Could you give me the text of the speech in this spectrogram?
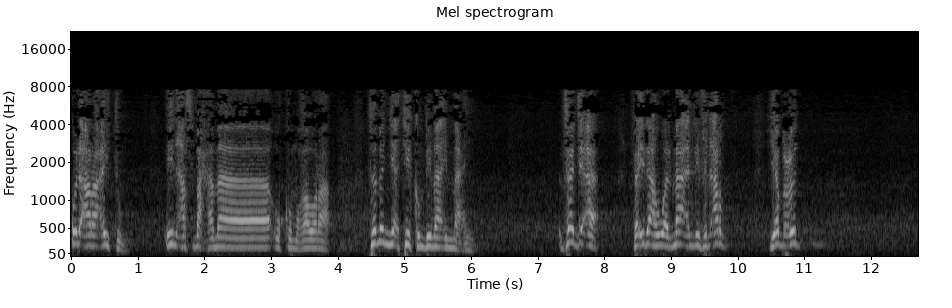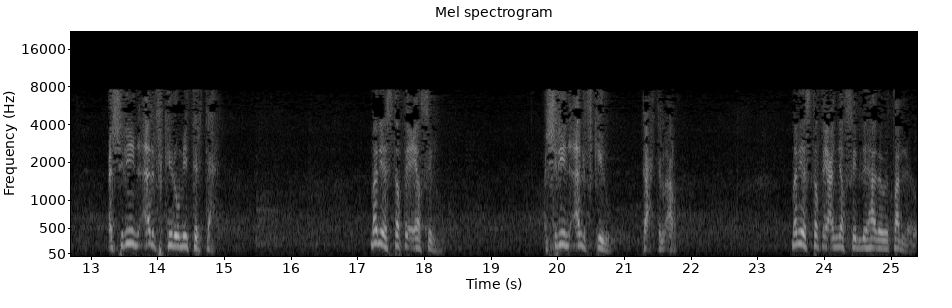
قل أرأيتم إن أصبح ماؤكم غورا فمن يأتيكم بماء معين؟ فجأة فإذا هو الماء اللي في الأرض يبعد عشرين ألف كيلو متر تحت. من يستطيع يصله؟ عشرين ألف كيلو تحت الأرض. من يستطيع أن يصل لهذا ويطلعه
